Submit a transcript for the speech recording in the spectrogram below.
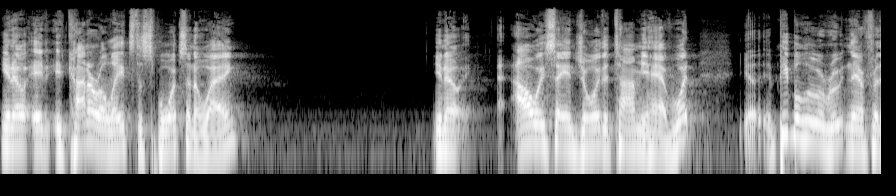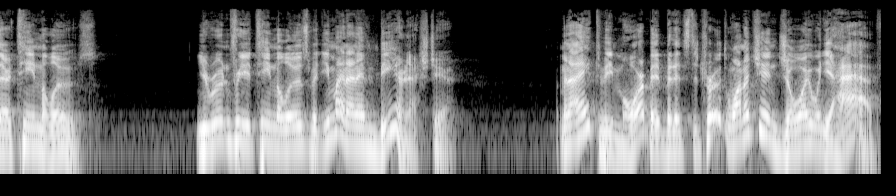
you know, it, it kind of relates to sports in a way. You know, I always say enjoy the time you have. What you know, people who are rooting there for their team to lose, you're rooting for your team to lose, but you might not even be here next year. I mean, I hate to be morbid, but it's the truth. Why don't you enjoy what you have?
